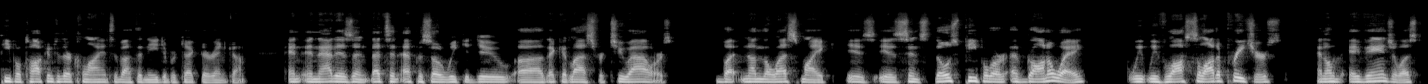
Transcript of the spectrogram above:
people talking to their clients about the need to protect their income. And, and that isn't, that's an episode we could do, uh, that could last for two hours. But nonetheless, Mike, is, is since those people are, have gone away, we, we've lost a lot of preachers and evangelists.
